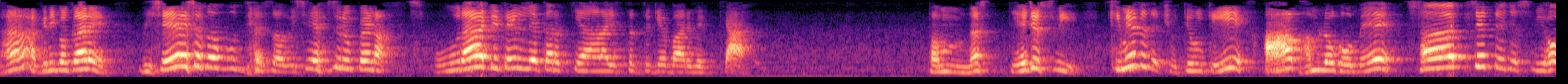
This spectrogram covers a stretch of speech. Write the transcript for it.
हाँ अग्नि को कह रहे विशेष तो बुद्धि विशेष रूपेण पूरा डिटेल लेकर के आना इस तत्व के बारे में क्या है तम न तेजस्वी किमें क्योंकि आप हम लोगों में सबसे तेजस्वी हो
